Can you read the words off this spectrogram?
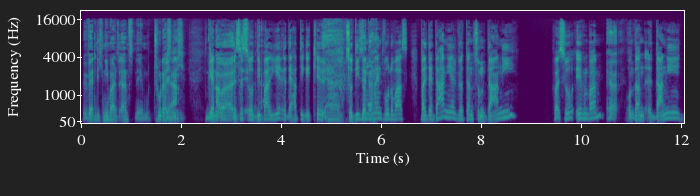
Wir werden dich niemals ernst nehmen. Tu das ja. nicht. Genau, Aber, das ist so die Barriere, der hat die gekillt. Ja, so dieser Moment, wo du warst, weil der Daniel wird dann zum Dani, weißt du, irgendwann. Ja. Und dann äh, Dani,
